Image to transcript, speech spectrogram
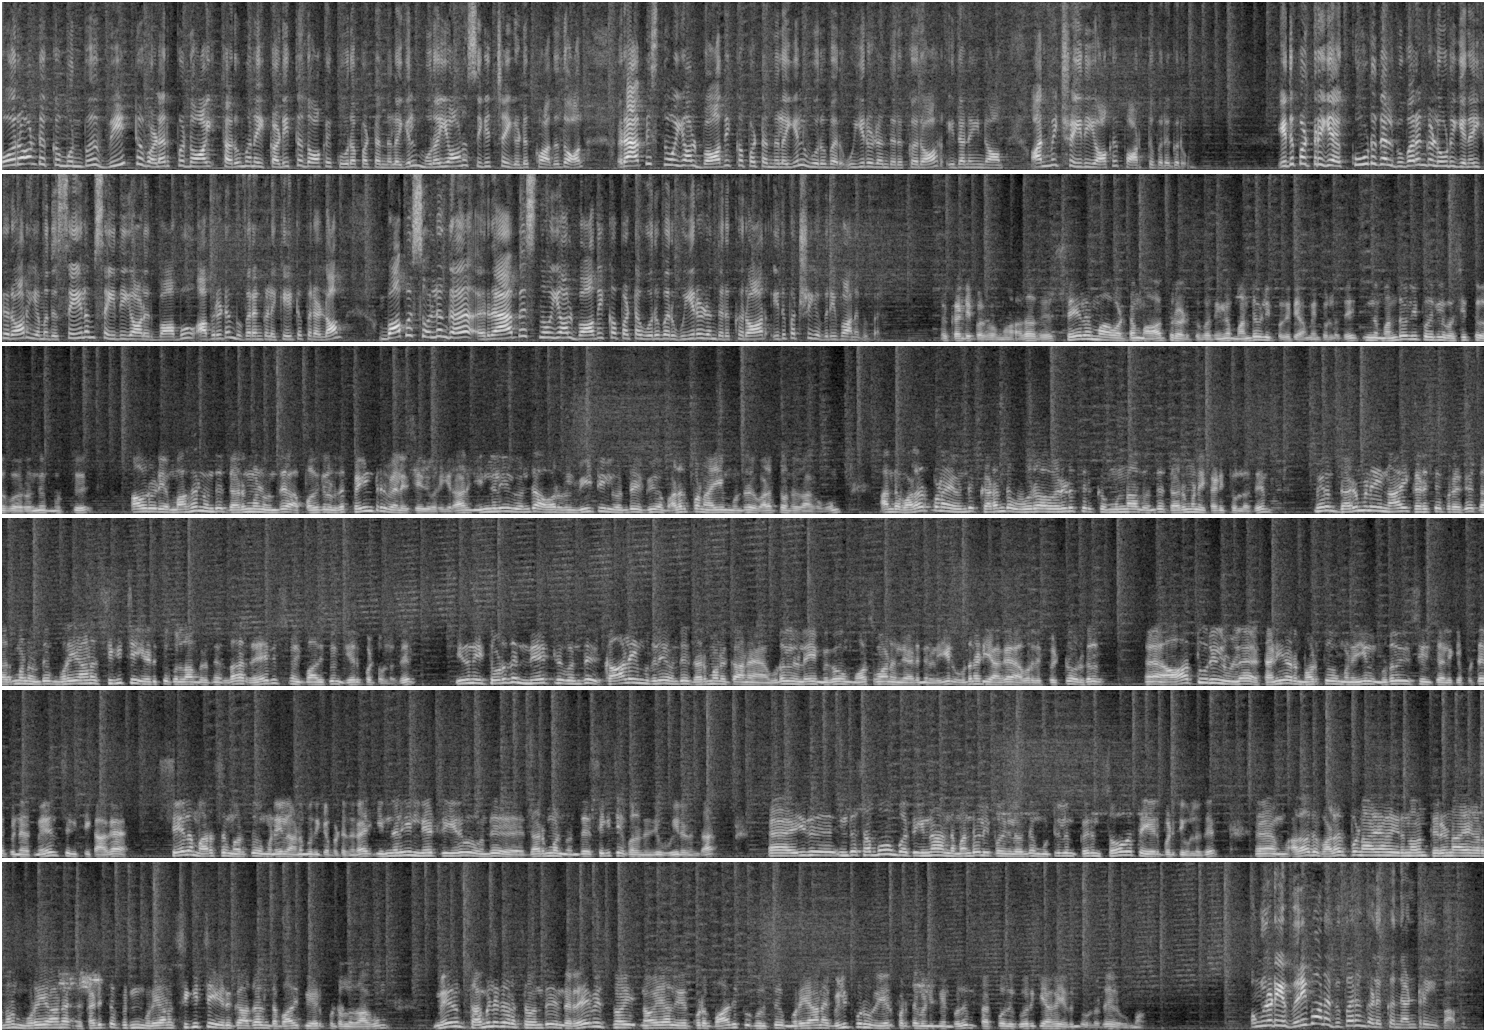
ஓராண்டுக்கு முன்பு வீட்டு வளர்ப்பு நாய் தருமனை கடித்ததாக கூறப்பட்ட நிலையில் முறையான சிகிச்சை எடுக்காததால் ராபிஸ் நோயால் பாதிக்கப்பட்ட நிலையில் ஒருவர் உயிரிழந்திருக்கிறார். இதனை நாம் அண்மை செய்தியாக பார்த்து வருகிறோம். இது பற்றிய கூடுதல் விவரங்களோடு இணைகிறார் எமது சேலம் செய்தியாளர் பாபு. அவரிடம் விவரங்களை கேட்டு பெறலாம். பாபு சொல்லுங்க ராபிஸ் நோயால் பாதிக்கப்பட்ட ஒருவர் உயிரிழந்திருக்கிறார். இது பற்றிய விரிவான விவரம். கண்டிப்பாக அதாவது சேலம் மாவட்டம் ஆத்தூர் அடுத்து பார்த்தீங்கன்னா மந்தவெளி பகுதி அமைந்துள்ளது. இந்த மந்தவெளி பகுதியில் வசித்து வருபவர் வந்து முத்து. அவருடைய மகன் வந்து தர்மன் வந்து அப்பகுதியில் வந்து பெயிண்டர் வேலை செய்து வருகிறார். இந்நிலையில் வந்து அவர்கள் வீட்டில் வந்து வளர்ப்பு நாயும் ஒன்று வளர்த்து வந்ததாகவும் அந்த வளர்ப்பு நாய் வந்து கடந்த ஒரு வருடத்திற்கு முன்னால் வந்து தர்மனை கடித்துள்ளது. மேலும் தர்மனை நாய் கடித்த பிறகு தர்மன் வந்து முறையான சிகிச்சை எடுத்துக்கொள்ளாமல் இருந்ததால் ரேபிஸ் நோய் பாதிப்பும் ஏற்பட்டுள்ளது. இதனை தொடர்ந்து நேற்று வந்து காலை முதலே வந்து தர்மனுக்கான உடல்நிலை மிகவும் மோசமான நிலை அடைந்த நிலையில் உடனடியாக அவரது பெற்றோர்கள் ஆத்தூரில் உள்ள தனியார் மருத்துவமனையில் முதலுதவி சிகிச்சை அளிக்கப்பட்டு பின்னர் மேல் சிகிச்சைக்காக சேலம் அரசு மருத்துவமனையில் அனுமதிக்கப்பட்டிருந்தனர் இந்நிலையில் நேற்று இரவு வந்து தர்மன் வந்து சிகிச்சை பலனின்றி உயிரிழந்தார். இது இந்த சம்பவம் பார்த்தீங்கன்னா அந்த மந்தவெளி பகுதியில் வந்து முற்றிலும் பெரும் சோகத்தை ஏற்படுத்தி உள்ளது அஹ், அதாவது வளர்ப்பு நாயாக இருந்தாலும் தெருநாயாக இருந்தாலும் முறையான கடித்த பின் முறையான சிகிச்சை எடுக்காதால் இந்த பாதிப்பு ஏற்பட்டுள்ளதாகவும் மேலும் தமிழக அரசு வந்து இந்த ரேபிஸ் நோய் நோயால் ஏற்படும் பாதிப்பு குறித்து முறையான விழிப்புணர்வு ஏற்படுத்த வேண்டும் என்பதும் தற்போது கோரிக்கையாக இருந்துள்ளது உமா. உங்களுடைய விரிவான விவரங்களுக்கு நன்றி பாபு.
